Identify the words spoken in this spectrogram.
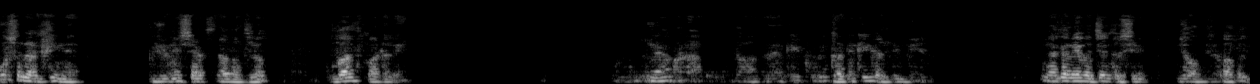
ਉਸ ਲੜਕੀ ਨੇ ਯੂਨੀਸੈਕਸ ਦਾ ਮਤਲਬ ਗਲਤ ਪੜ੍ਹ ਲਈ ਮੈਂ ਬੜਾ ਭਾਗ ਰਿਹਾ ਕਿ ਕੋਈ ਗੱਲ ਕੀ ਕਰਦੀ ਮੈਂ ਮੈਂ ਕਹਿੰਦੇ ਬੱਚੇ ਤੁਸੀਂ ਜੋਬ ਦੇ ਕਾਬਲ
